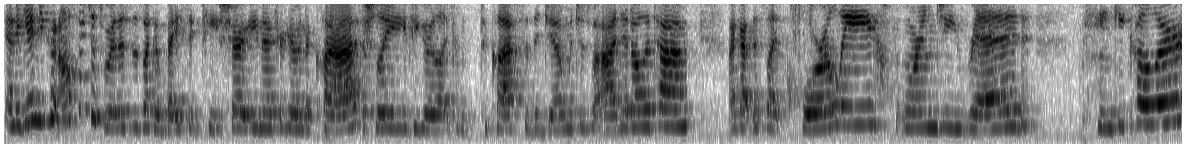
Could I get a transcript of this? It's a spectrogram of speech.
And again, you can also just wear this as like a basic t-shirt, you know, if you're going to class. Especially if you go like from to class to the gym, which is what I did all the time. I got this like corally, orangey red pinky color.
